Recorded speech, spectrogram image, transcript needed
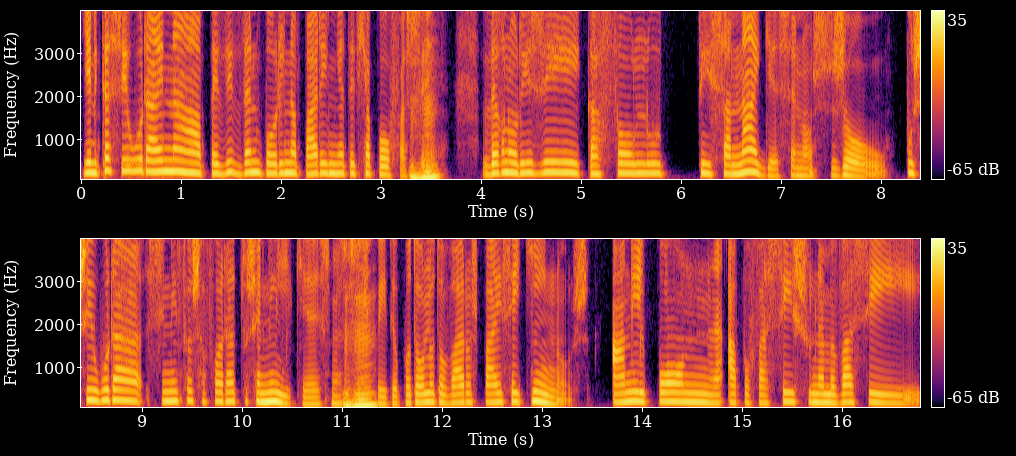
Γενικά σίγουρα ένα παιδί δεν μπορεί να πάρει μια τέτοια απόφαση. Μμμ. Δεν γνωρίζει καθόλου τις ανάγκες ενός ζώου που σίγουρα συνήθως αφορά τους ενήλικες μέσα στο Μμμ. σπίτι, οπότε όλο το βάρος πάει σε εκείνους. Αν λοιπόν αποφασίσουν με βάση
